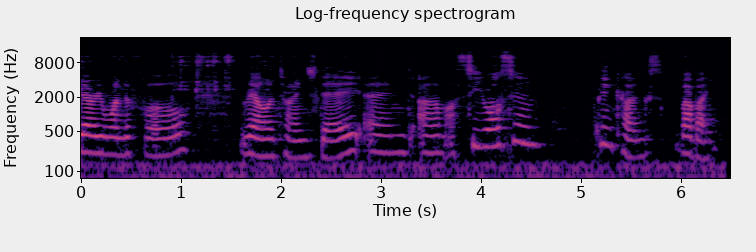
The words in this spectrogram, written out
very wonderful Valentine's Day, and um, I'll see you all soon. Pink hugs. Bye bye.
